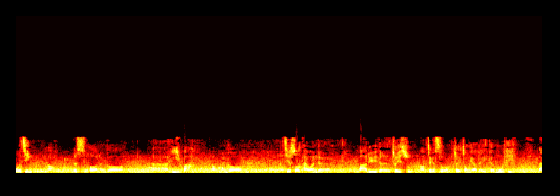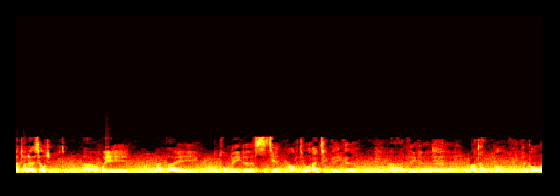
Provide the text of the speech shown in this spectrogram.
国境啊。”的时候能够啊依法好能够接受台湾的法律的追诉啊，这个是我们最重要的一个目的。那专案小组啊会啊在不同的一个时间啊，就案情的一个啊这个发展啊，能够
